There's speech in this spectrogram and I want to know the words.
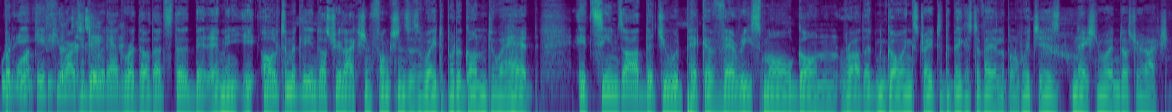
We but want if you are to, to do it, Edward, though, that's the bit. I mean, ultimately, industrial action functions as a way to put a gun to a head. It seems odd that you would pick a very small gun rather than going straight to the biggest available, which is nationwide industrial action.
